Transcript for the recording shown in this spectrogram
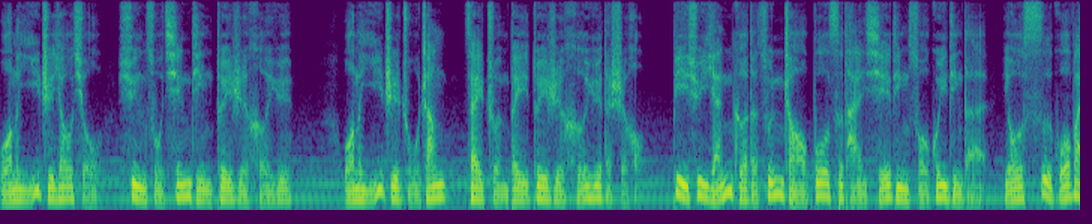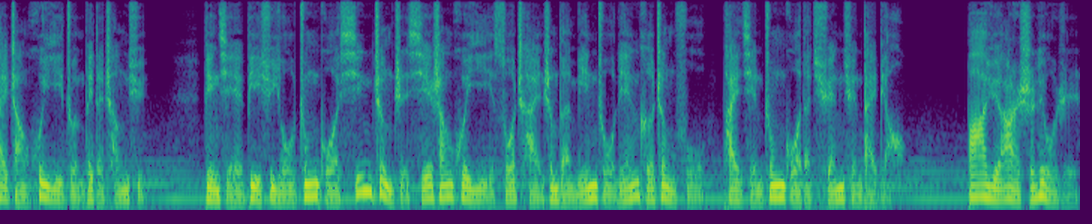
我们一致要求迅速签订对日合约。我们一致主张，在准备对日合约的时候，必须严格的遵照波茨坦协定所规定的由四国外长会议准备的程序，并且必须由中国新政治协商会议所产生的民主联合政府派遣中国的全权代表。八月二十六日。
